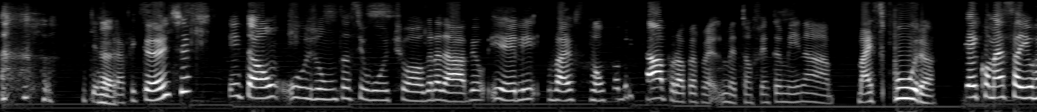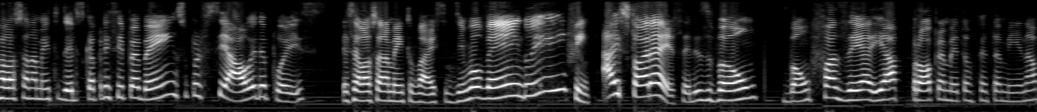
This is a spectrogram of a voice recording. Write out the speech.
que ele é, é traficante, então junta-se o útil ao agradável e ele vai vão fabricar a própria metanfetamina mais pura. E aí começa aí o relacionamento deles, que a princípio é bem superficial e depois esse relacionamento vai se desenvolvendo e, enfim, a história é essa. Eles vão vão fazer aí a própria metanfetamina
